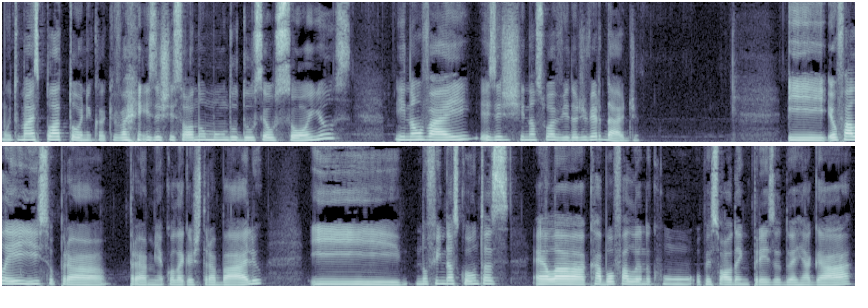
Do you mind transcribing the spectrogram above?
muito mais platônica que vai existir só no mundo dos seus sonhos e não vai existir na sua vida de verdade. E eu falei isso para minha colega de trabalho. E no fim das contas, ela acabou falando com o pessoal da empresa do RH.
